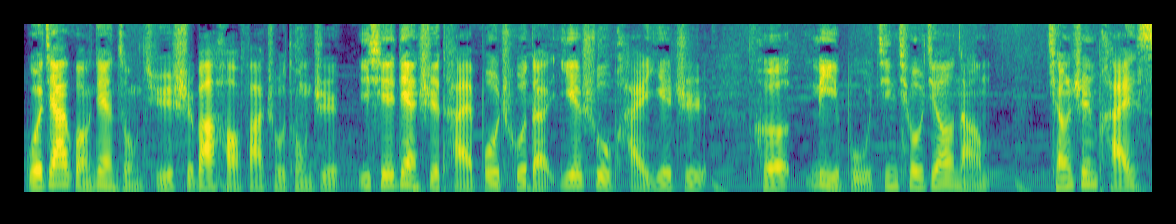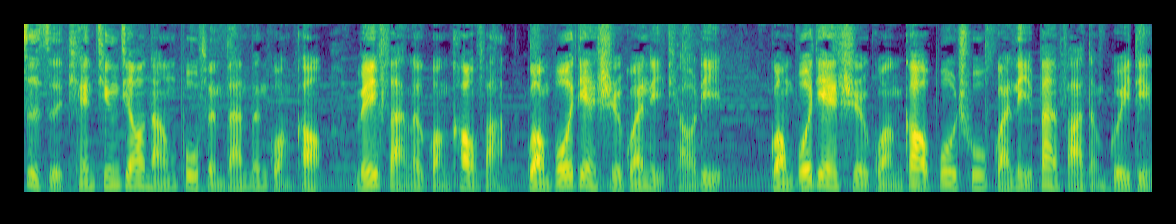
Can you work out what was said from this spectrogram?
国家广电总局十八号发出通知，一些电视台播出的椰树牌椰汁和力补金秋胶囊、强身牌四子甜精胶囊部分版本广告，违反了广告法、广播电视管理条例、广播电视广告播出管理办法等规定。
